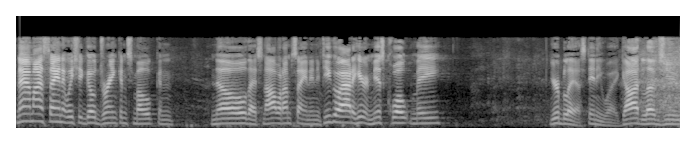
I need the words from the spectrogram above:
Now, am I saying that we should go drink and smoke? And no, that's not what I'm saying. And if you go out of here and misquote me, you're blessed anyway. God loves you.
